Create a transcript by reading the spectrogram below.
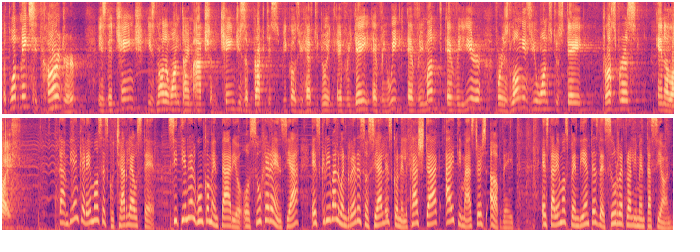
But what makes it harder is that change is not a one time action. Change is a practice because you have to do it every day, every week, every month, every year for as long as you want to stay prosperous and alive. También queremos escucharle a usted. Si tiene algún comentario o sugerencia, escríbalo en redes sociales con el hashtag ITMastersUpdate. Estaremos pendientes de su retroalimentación.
